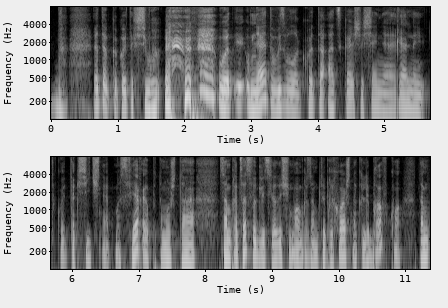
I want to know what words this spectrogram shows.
это какой-то сюр. Вот, и у меня это вызвало какое-то адское ощущение реальной такой токсичной атмосферы, потому что сам процесс выглядит следующим образом. Ты приходишь на калибровку, там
